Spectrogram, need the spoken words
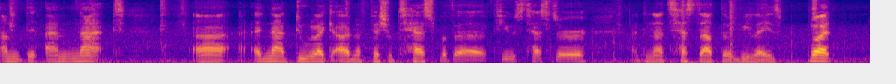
am i I'm not uh, I did not do like an official test with a fuse tester. I did not test out the relays, but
